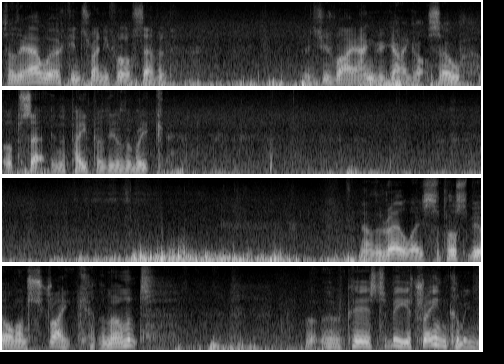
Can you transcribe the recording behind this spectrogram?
So they are working 24/7, which is why Angry Guy got so upset in the paper the other week. The railway is supposed to be all on strike at the moment, but there appears to be a train coming.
